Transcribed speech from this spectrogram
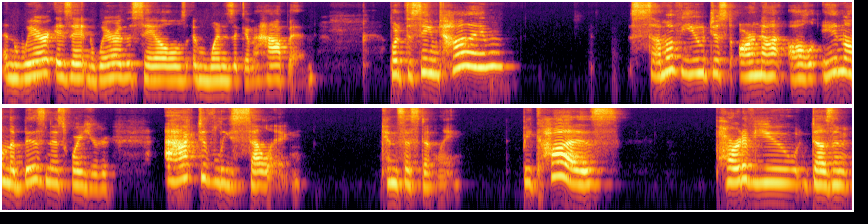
And where is it and where are the sales and when is it going to happen? But at the same time some of you just are not all in on the business where you're actively selling consistently because part of you doesn't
